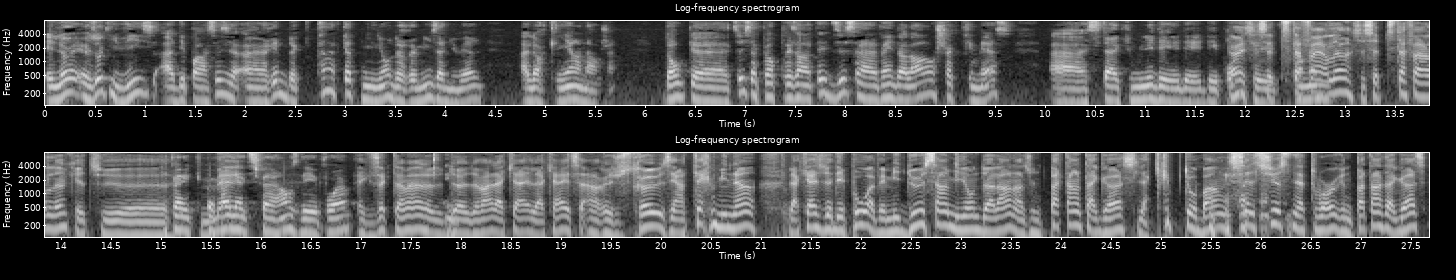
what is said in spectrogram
Et là, eux autres, ils visent à dépasser un rythme de 34 millions de remises annuelles à leurs clients en argent. Donc, euh, tu sais, ça peut représenter 10 à 20 dollars chaque trimestre. Euh, si tu as accumulé des, des, des points. c'est cette petite affaire-là, c'est cette petite affaire-là que tu, euh, faire la différence des fois. Exactement, devant la, caisse, la caisse enregistreuse. Et en terminant, la caisse de dépôt avait mis 200 millions de dollars dans une patente à gosse, la crypto-banque Celsius Network, une patente à gosse.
